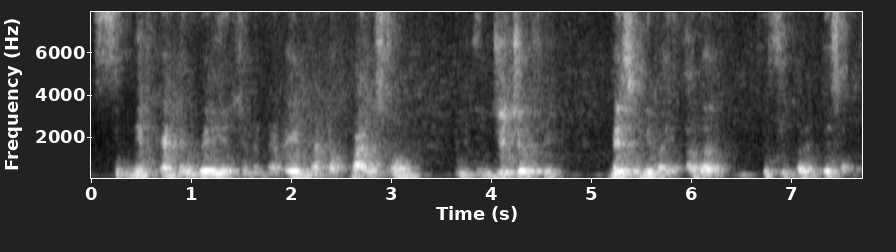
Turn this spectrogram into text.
significant variation in attainment of milestone in individual field may signify other physical disorders.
